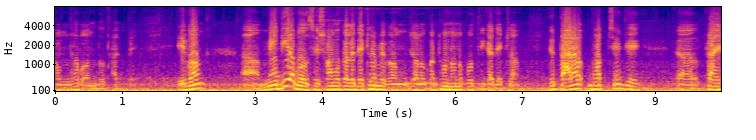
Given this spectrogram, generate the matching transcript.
সন্ধ্যা বন্ধ থাকবে। এবং মিডিয়া বলছে, সমকালে দেখলাম এবং জনকণ্ঠ অন্যান্য পত্রিকা দেখলাম তারা ভাবছে যে প্রায়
